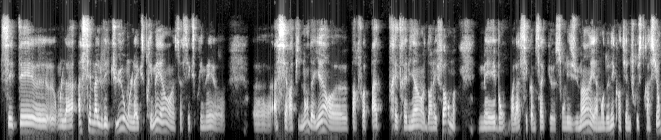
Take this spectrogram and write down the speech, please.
c'était euh, on l'a assez mal vécu on l'a exprimé hein, ça s'est exprimé euh, assez rapidement d'ailleurs parfois pas très très bien dans les formes. Mais bon voilà c'est comme ça que sont les humains. Et à un moment donné quand il y a une frustration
